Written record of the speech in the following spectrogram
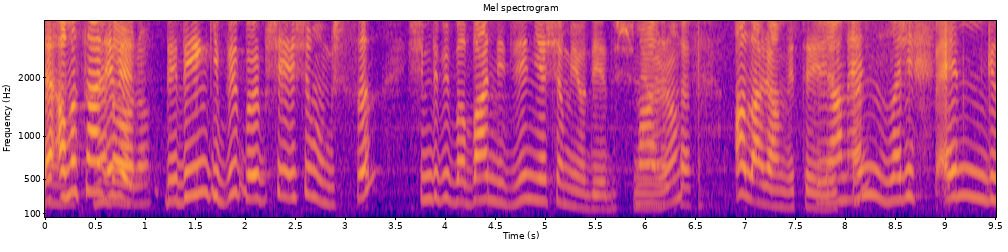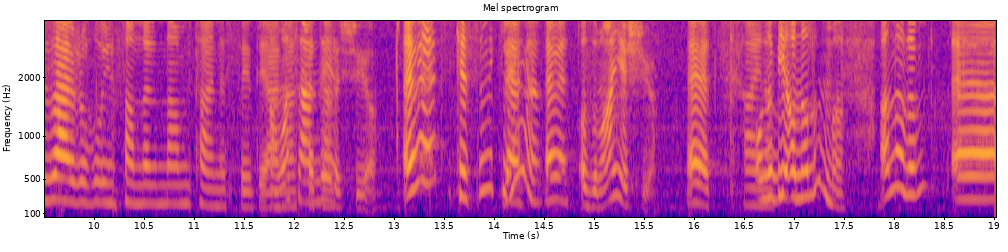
Aynen. ama sen Ne evet doğru. dediğin gibi böyle bir şey yaşamamışsın. Şimdi bir babaanneciğin yaşamıyor diye düşünüyorum. Maalesef. Allah rahmet eylesin. Dünyanın en zarif, en güzel ruhlu insanlarından bir tanesiydi yani. ama sende hakikaten. yaşıyor. Evet, kesinlikle. Değil mi? Evet, O zaman yaşıyor. evet. Aynen. Onu bir analım mı? Anladım. Ee,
